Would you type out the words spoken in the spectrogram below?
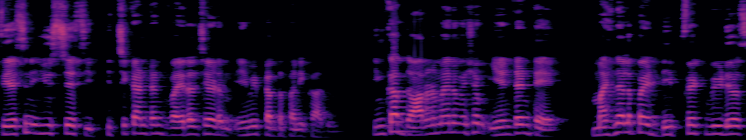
ఫేస్ని యూజ్ చేసి పిచ్చి కంటెంట్ వైరల్ చేయడం ఏమీ పెద్ద పని కాదు. ఇంకా దారుణమైన విషయం ఏంటంటే మహిళలపై డీప్ ఫేక్ వీడియోస్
